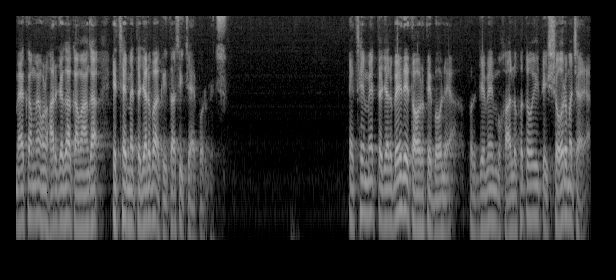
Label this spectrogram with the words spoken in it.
ਮੈਂ ਕਿਹਾ, ਮੈਂ ਹੁਣ ਹਰ ਜਗ੍ਹਾ ਕਵਾਂਗਾ। ਇੱਥੇ ਮੈਂ ਤਜਰਬਾ ਕੀਤਾ ਸੀ ਜੈਪੁਰ ਵਿੱਚ। ਇੱਥੇ ਮੈਂ ਤਜਰਬੇ ਦੇ ਤੌਰ ਤੇ ਬੋਲਿਆ। ਪਰ ਜਿਵੇਂ ਮੁਖਾਲਫਤ ਹੋਈ ਤੇ ਸ਼ੋਰ ਮਚਾਇਆ।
